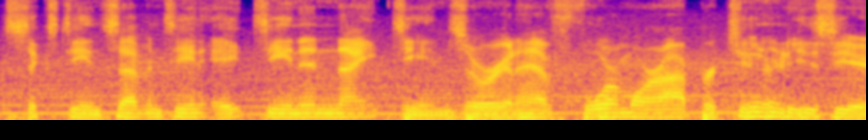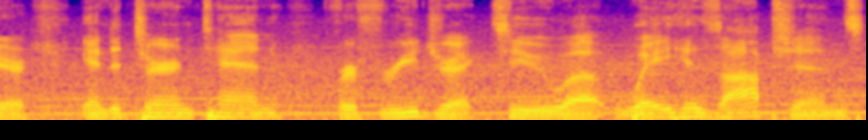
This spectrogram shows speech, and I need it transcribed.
16, 17, 18, and 19. So we're going to have four more opportunities here into turn 10 for Friedrich to uh, weigh his options.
